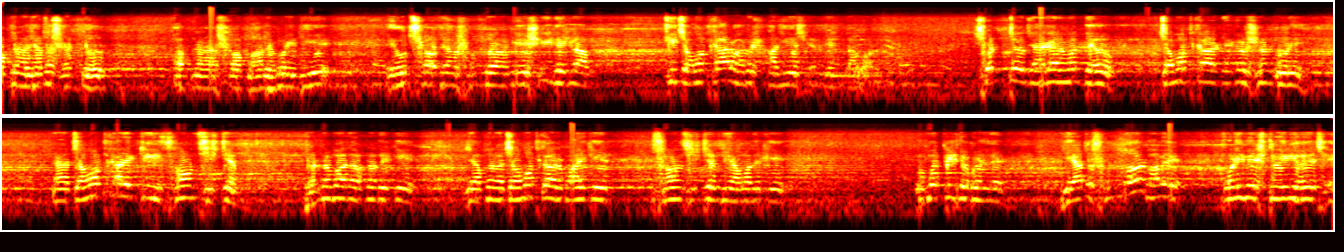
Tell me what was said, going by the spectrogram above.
আপনারা যথাসাধ্য আপনারা সব মাধুগুলি দিয়ে এই উৎসব যেন সুন্দর। আমি এসেই দেখলাম, কি চমৎকারভাবে সাজিয়েছেন বৃন্দাবন। ছোট্ট জায়গার মধ্যেও চমৎকার ডেকোরেশন করে চমৎকার একটি সাউন্ড সিস্টেম। ধন্যবাদ আপনাদেরকে যে আপনারা চমৎকার মাইকের সাউন্ড সিস্টেম দিয়ে আমাদেরকে উপকৃত করলেন। যে এত সুন্দরভাবে পরিবেশ তৈরি হয়েছে।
